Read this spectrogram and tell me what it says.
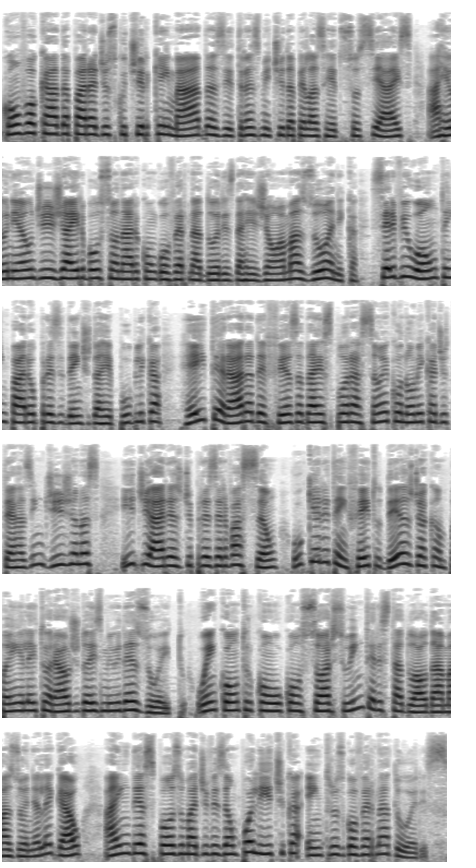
Convocada para discutir queimadas e transmitida pelas redes sociais, a reunião de Jair Bolsonaro com governadores da região amazônica serviu ontem para o presidente da República reiterar a defesa da exploração econômica de terras indígenas e de áreas de preservação, o que ele tem feito desde a campanha eleitoral de 2018. O encontro com o consórcio interestadual da Amazônia Legal ainda expôs uma divisão política entre os governadores.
